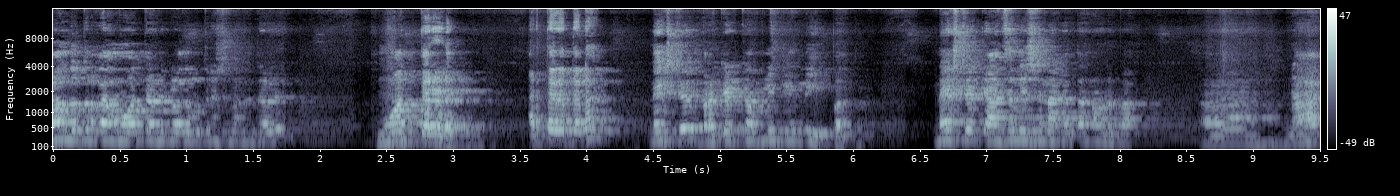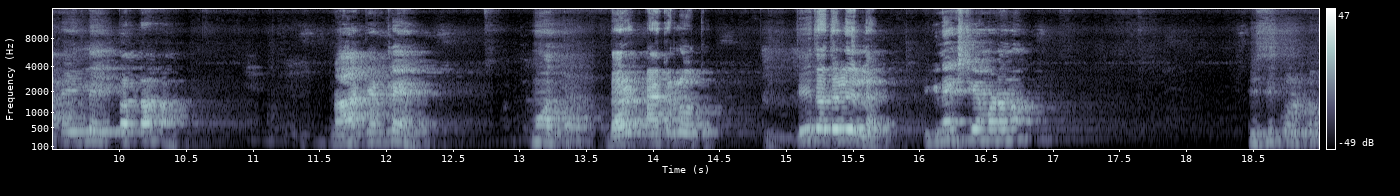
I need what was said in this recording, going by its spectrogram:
ಬಂದ್ ಉತ್ತರದಾಗ ಮೂವತ್ತೆರಡು ಕಳೆದ್ರೆ ಉತ್ತರ ಎಷ್ಟು ಬರ್ತೈತೆ ಹೇಳಿ? ಮೂವತ್ತೆರಡು. ಅರ್ಥ ಆಗುತ್ತಲ್ಲ? ನೆಕ್ಸ್ಟ್ ಬ್ರಕೆಟ್ ಕಂಪ್ಲೀಟ್ ಇಂಟು ಇಪ್ಪತ್ತು. ನೆಕ್ಸ್ಟ್ ಕ್ಯಾನ್ಸಲೇಷನ್ ಆಗುತ್ತ ನೋಡ್ರಪ್ಪ. ನಾಲ್ಕೈದ್ಲೆ ಇಪ್ಪತ್ತಲ್ಲ ನಾಲ್ಕೆಂಟ್ಲೆ? ಮೂವತ್ತೆರಡು ಡೈರೆಕ್ಟ್ ನಾಲ್ಕರಲ್ಲಿ ಹೋಯ್ತು. ತೀತ ತಿಳಿಲ್ಲ ಈಗ ನೆಕ್ಸ್ಟ್ ಏನ್ ಮಾಡೋಣ? ಇಸ್ ಈಕ್ವಲ್ ಟು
